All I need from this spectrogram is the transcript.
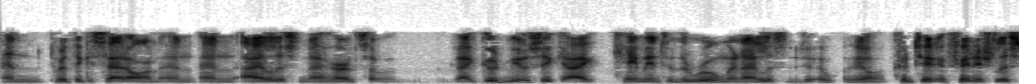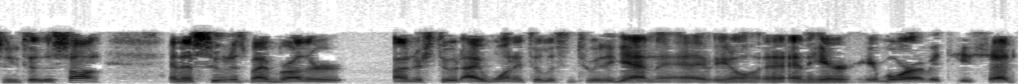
and put the cassette on, and and I listened. I heard some like good music. I came into the room and I listened to you know continue finished listening to the song, and as soon as my brother understood, I wanted to listen to it again, uh, you know, and hear hear more of it. He said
